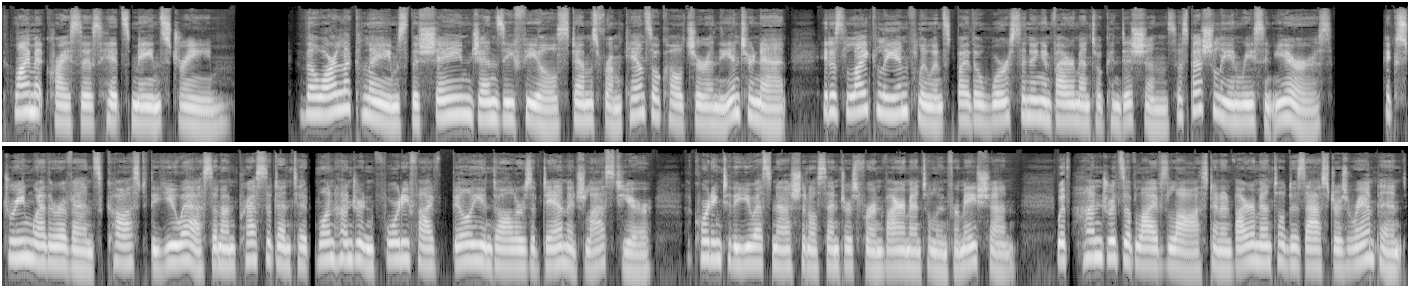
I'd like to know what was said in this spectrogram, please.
Climate crisis hits mainstream. Though Arla claims the shame Gen Z feels stems from cancel culture and the internet, it is likely influenced by the worsening environmental conditions, especially in recent years. Extreme weather events cost the U.S. an unprecedented $145 billion of damage last year, according to the U.S. National Centers for Environmental Information. With hundreds of lives lost and environmental disasters rampant,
